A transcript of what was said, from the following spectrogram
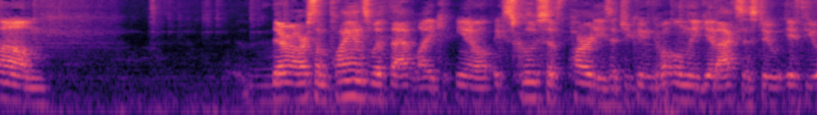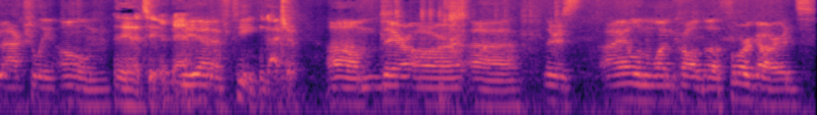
um, there are some plans with that, like you know, exclusive parties that you can go only get access to if you actually own Yeah, it's it. the NFT. Gotcha. Um, there are uh, there's I own one called uh, Thor Guards,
